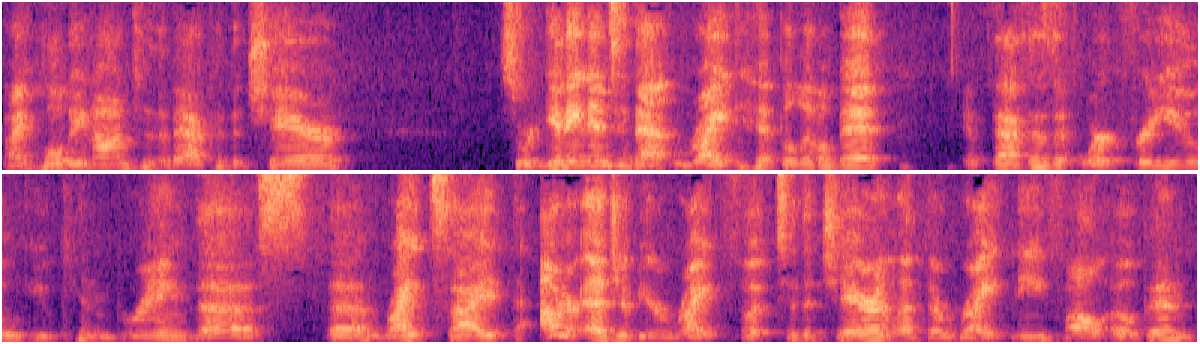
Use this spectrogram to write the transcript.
by holding on to the back of the chair. So we're getting into that right hip a little bit. If that doesn't work for you, you can bring the, the right side, the outer edge of your right foot to the chair and let the right knee fall open.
